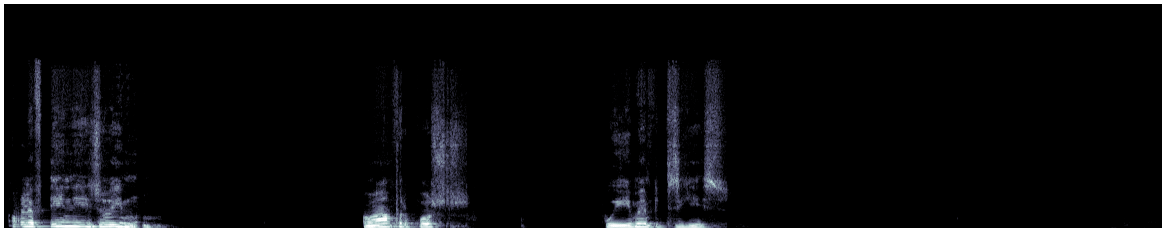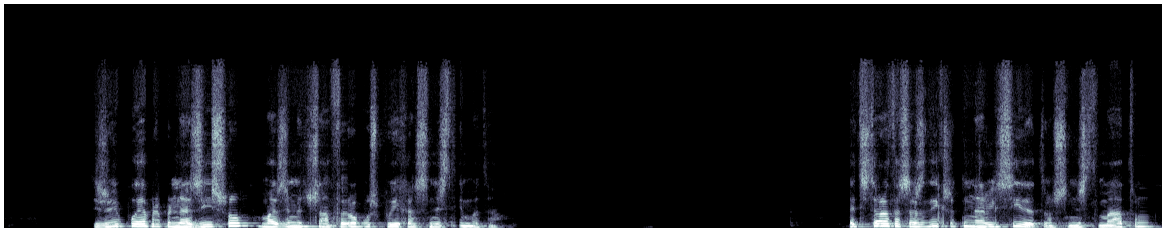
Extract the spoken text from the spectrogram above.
Όλη αυτή είναι η ζωή μου ο άνθρωπος που είμαι επί της γης. Τη ζωή που έπρεπε να ζήσω μαζί με τους ανθρώπους που είχαν συναισθήματα. Έτσι τώρα θα σας δείξω την αλυσίδα των συναισθημάτων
